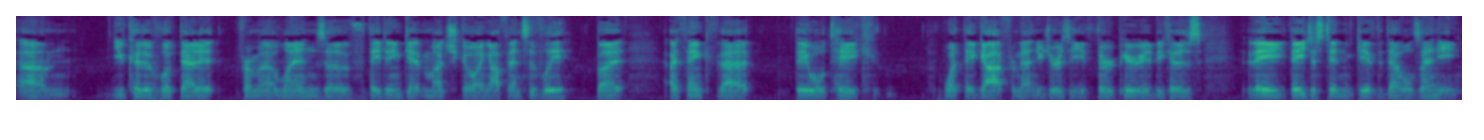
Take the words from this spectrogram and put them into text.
um, you could have looked at it from a lens of they didn't get much going offensively, but I think that they will take what they got from that New Jersey third period because they they just didn't give the Devils any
